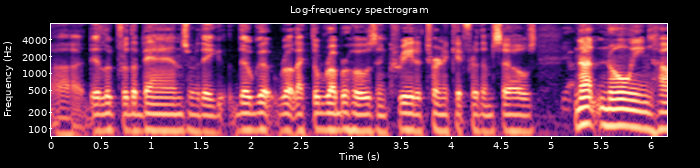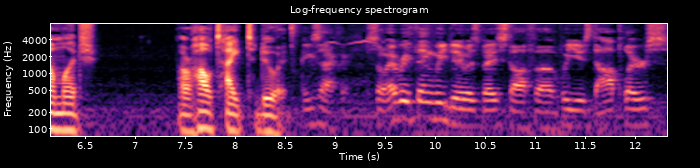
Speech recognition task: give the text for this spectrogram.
Uh, they look for the bands, or they they'll get like the rubber hose and create a tourniquet for themselves, Yeah. not knowing how much or how tight to do it. Exactly. So everything we do is based off of we use Dopplers,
